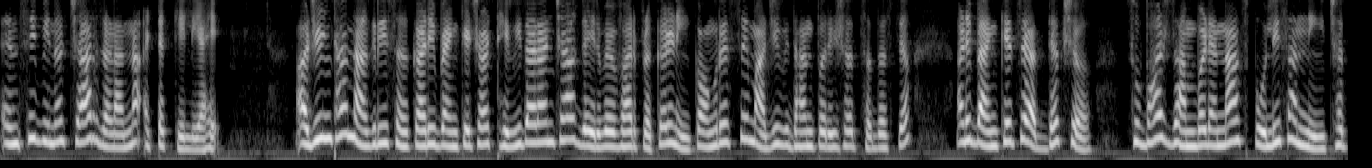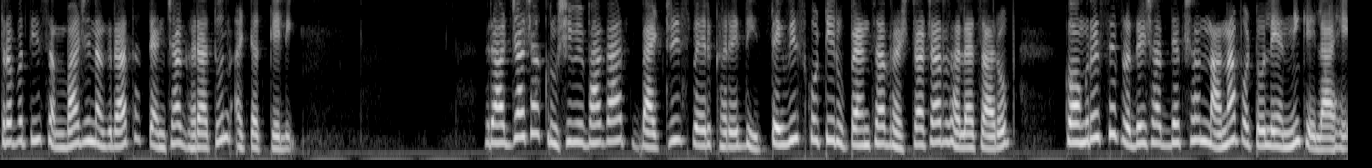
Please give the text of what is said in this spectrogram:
एनसीबीनं चार जणांना अटक केली आहे. अजिंठा नागरी सहकारी बँकेच्या ठेवीदारांच्या गैरव्यवहार प्रकरणी काँग्रेसचे माजी विधान परिषद सदस्य आणि बँकेचे अध्यक्ष सुभाष झांबड यांना आज पोलिसांनी छत्रपती संभाजीनगरात त्यांच्या घरातून अटक केली. राज्याच्या कृषी विभागात बॅटरी स्पेअर खरेदीत तेवीस कोटी रुपयांचा भ्रष्टाचार झाल्याचा आरोप काँग्रेसचे प्रदेशाध्यक्ष नाना पटोले यांनी केला आहे.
